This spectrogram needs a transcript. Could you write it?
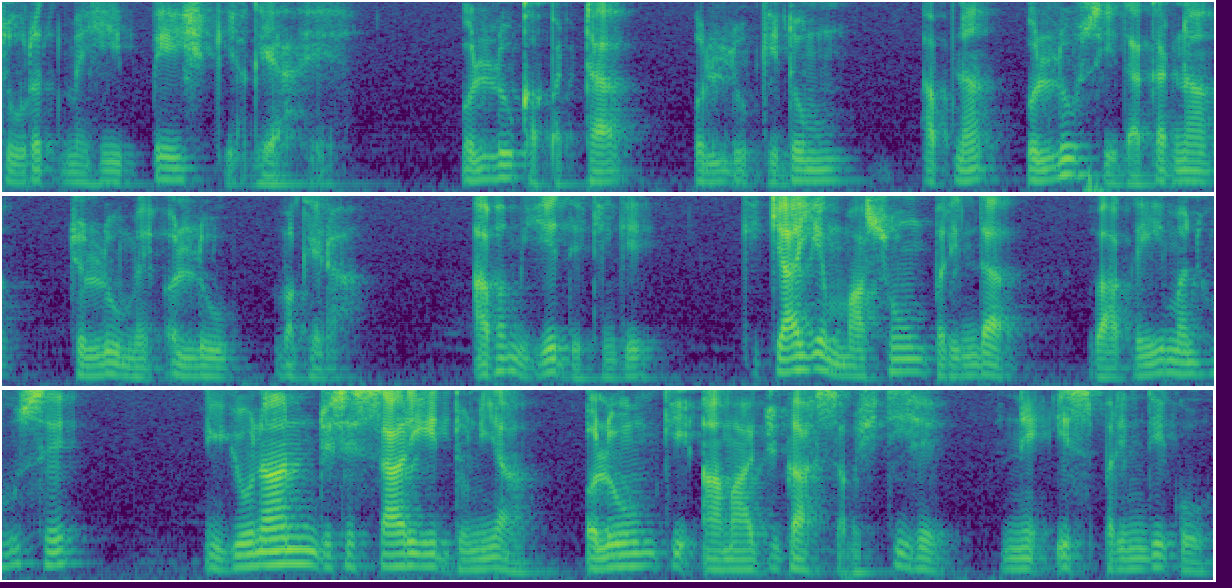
صورت میں ہی پیش کیا گیا ہے۔ الو کا پٹھا، الو کی دم، اپنا الو سیدھا کرنا، چلو میں الو وغیرہ۔ اب ہم یہ دیکھیں گے کہ کیا یہ معصوم پرندہ واقعی منحوس ہے؟ یونان جسے ساری دنیا علوم کی آماجگاہ سمجھتی ہے، نے اس پرندے کو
